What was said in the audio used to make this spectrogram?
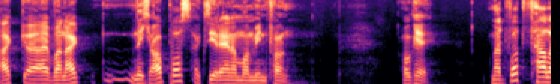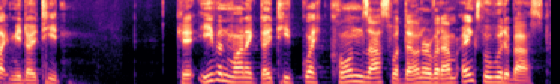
Ik, uh, wanneer ik niet oppas, ik zie een aan mijn phone. Oké, maar wat val ik me die tijd? Oké, even wanneer ik die tijd kwijt kon, zes wat doen, of wat am irgendwo wo du bist.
